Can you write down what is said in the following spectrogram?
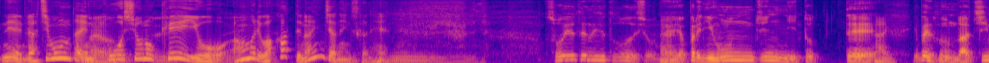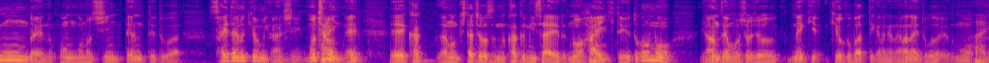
ね拉致問題の交渉の経緯をあんまり分かってないんじゃないんですかね。そういう点で言うとどうでしょうね、はい。やっぱり日本人にとって、はい。やっぱりその拉致問題の今後の進展っていうところが最大の興味関心。もちろんね、えーかあの北朝鮮の核ミサイルの廃棄というところも安全保障上、ね、気気を配っていかなきゃならないところだけども、はい。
